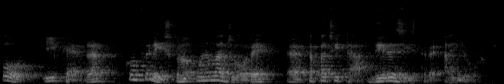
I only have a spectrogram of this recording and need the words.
o il Kevlar conferiscono una maggiore eh, capacità di resistere agli urti.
